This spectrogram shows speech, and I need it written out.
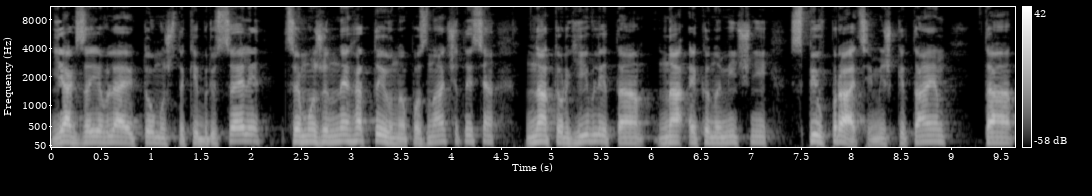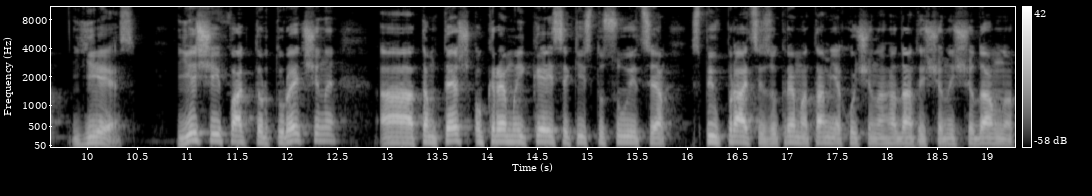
як заявляють тому ж таки Брюсселі, це може негативно позначитися на торгівлі та на економічній співпраці між Китаєм та ЄС. Є ще й фактор Туреччини. Там теж окремий кейс, який стосується співпраці. Зокрема, там я хочу нагадати, що нещодавно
